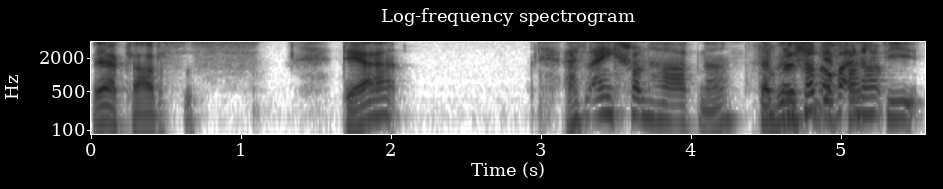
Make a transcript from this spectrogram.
Ja, klar, das ist. Der. Das ist eigentlich schon hart, ne? Da du hat dir auch fast einer, die.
